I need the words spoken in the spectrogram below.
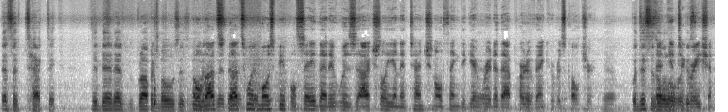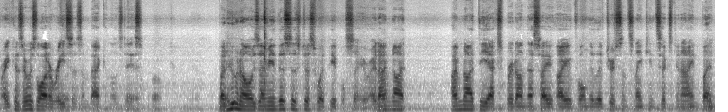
that's a tactic. That, that, that's Robert Moses. Well, that's that- that- that's what most people say that it was actually an intentional thing to get Yeah. rid of that part Yeah. of Vancouver's culture, Yeah, but this is that all over. Integration, right? Because there was a lot of racism back in those days. well, But who knows? I mean, this is just what people say, right? I'm not, I'm not the expert on this. I I've only lived here since 1969, but Mm.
